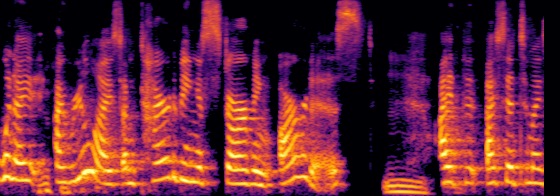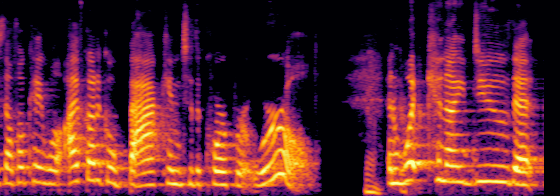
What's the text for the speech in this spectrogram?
when I, I realized I'm tired of being a starving artist, Mm, I, th- I said to myself, okay, well, I've got to go back into the corporate world. Yeah. And what can I do that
